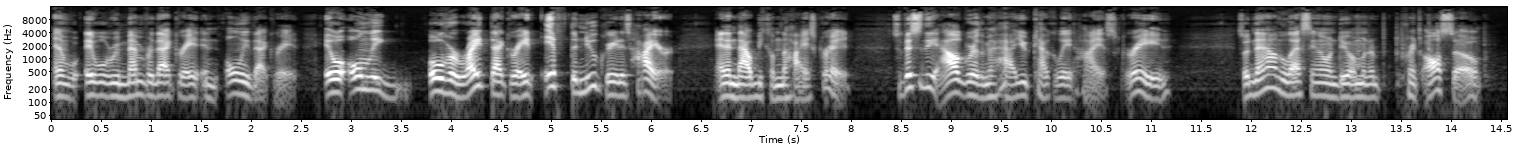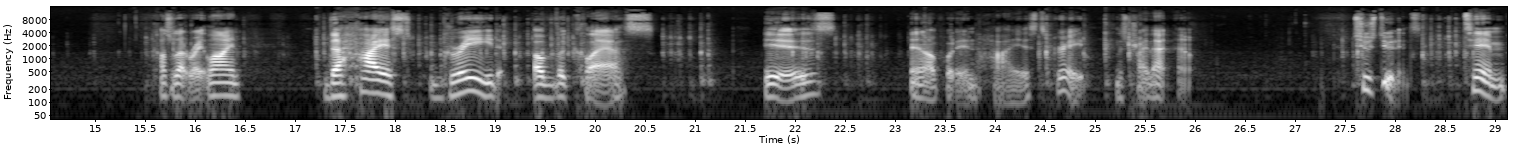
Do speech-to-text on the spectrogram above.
and it will remember that grade and only that grade. It will only overwrite that grade if the new grade is higher, and then that will become the highest grade. So this is the algorithm of how you calculate highest grade. So now the last thing I want to do, I'm going to print also console.writeLine the highest grade of the class is, and I'll put in highest grade. Let's try that now. Two students, Tim,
